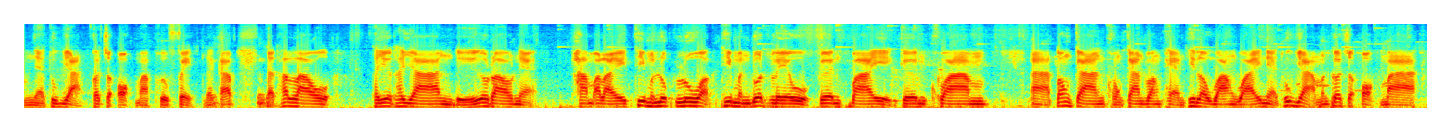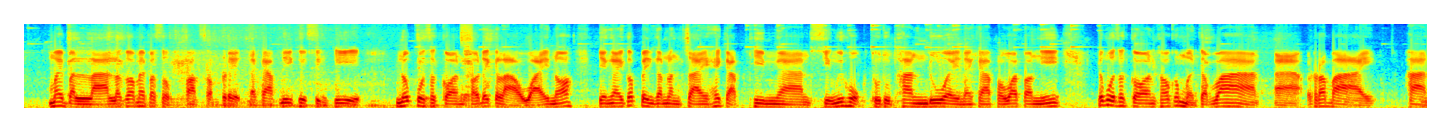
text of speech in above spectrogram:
ำเนี่ยทุกอย่างก็จะออกมาเพอร์เฟกนะครับแต่ถ้าเรา ทะเยอทะยานหรือเราเนี่ยทำอะไรที่มันลวกๆที่มันรวดเร็ว เกินไป เกินความต้องการของการวางแผนที่เราวางไว้เนี่ยทุกอย่างมันก็จะออกมาไม่บรรลานแล้วก็ไม่ประสบความสำเร็จนะครับ นี่คือสิ่งที่นกโพสกรเขาได้กล่าวไว้เนาะยังไงก็เป็นกำลังใจให้กับทีมงานเสียงวิหกทุกๆท่านด้วยนะครับ เพราะว่าตอนนี้นกโพสกรเขาก็เหมือนกับว่าระบาย ผ่าน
